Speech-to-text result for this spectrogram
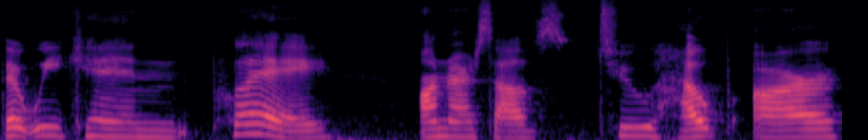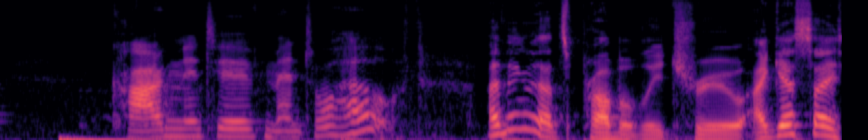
that we can play on ourselves to help our cognitive mental health. I think that's probably true. I guess I,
